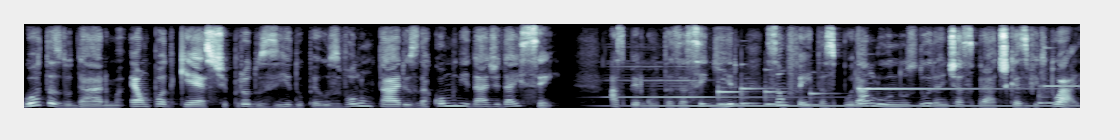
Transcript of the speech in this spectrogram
Gotas do Dharma é um podcast produzido pelos voluntários da comunidade da ICEM. As perguntas a seguir são feitas por alunos durante as práticas virtuais.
